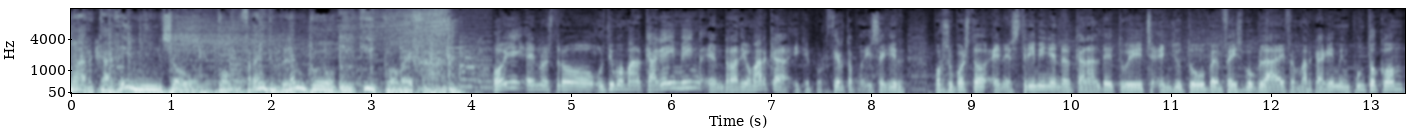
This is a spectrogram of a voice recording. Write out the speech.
Marca Gaming Show con Frank Blanco y Kiko Bejar. Hoy en nuestro último Marca Gaming en Radio Marca y que por cierto podéis seguir por supuesto en streaming en el canal de Twitch, en YouTube, en Facebook Live, en marcagaming.com,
